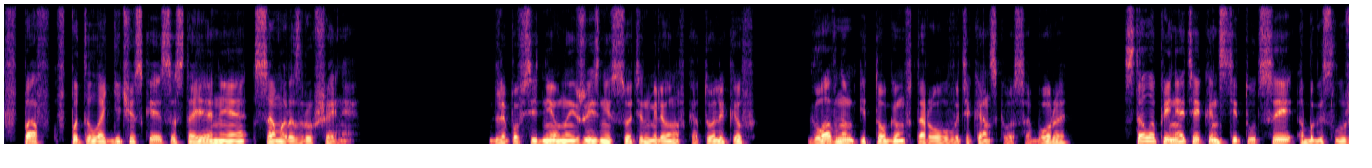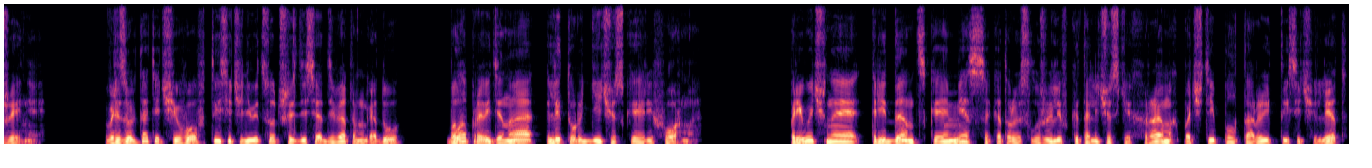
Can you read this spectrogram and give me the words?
впав в патологическое состояние саморазрушения? Для повседневной жизни сотен миллионов католиков главным итогом Второго Ватиканского собора стало принятие Конституции о богослужении, в результате чего в 1969 году была проведена литургическая реформа. Привычная тридентская месса, которую служили в католических храмах почти полторы тысячи лет,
